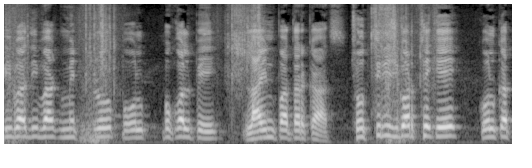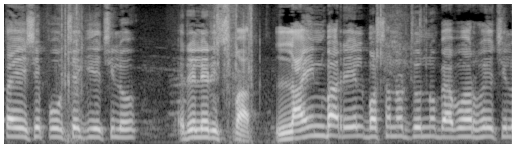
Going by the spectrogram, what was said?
বিবাদীবাগ মেট্রো প্রকল্পে লাইন পাতার কাজ। ছত্তিশগড় থেকে কলকাতায় এসে পৌঁছে গিয়েছিল রেলের ইস্পাত। লাইন বা রেল বসানোর জন্য ব্যবহার হয়েছিল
